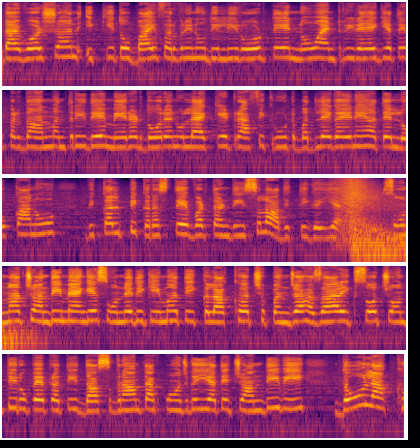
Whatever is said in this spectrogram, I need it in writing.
ਡਾਇਵਰਸ਼ਨ 21 ਤੋਂ 22 ਫਰਵਰੀ ਨੂੰ ਦਿੱਲੀ ਰੋਡ ਤੇ ਨੋ ਐਂਟਰੀ ਰਹੇਗੀ ਅਤੇ ਪ੍ਰਧਾਨ ਮੰਤਰੀ ਦੇ ਮੇਰਠ ਦੌਰੇ ਨੂੰ ਲੈ ਕੇ ਟ੍ਰੈਫਿਕ ਰੂਟ ਬਦਲੇ ਗਏ ਨੇ ਅਤੇ ਲੋਕਾਂ ਨੂੰ ਵਿਕਲਪਿਕ ਰਸਤੇ ਵਰਤਣ ਦੀ ਸਲਾਹ ਦਿੱਤੀ ਗਈ ਹੈ। ਸੋਨਾ ਚਾਂਦੀ ਮਹਿੰਗੇ ਸੋਨੇ ਦੀ ਕੀਮਤ 156134 ਰੁਪਏ ਪ੍ਰਤੀ 10 ਗ੍ਰਾਮ ਤੱਕ ਪਹੁੰਚ ਗਈ ਹੈ ਤੇ ਚਾਂਦੀ ਵੀ 2 ਲੱਖ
